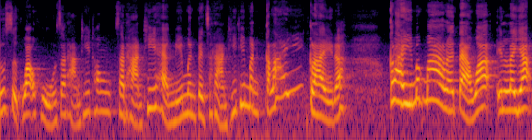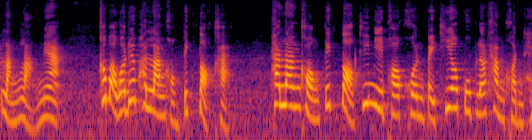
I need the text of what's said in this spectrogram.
รู้สึกว่าโอ้โหสถานที่ท่องสถานที่แห่งนี้มันเป็นสถานที่ที่มันไกลไกลนะไกลมากๆเลยแต่ว่าระยะหลังๆเนี่ยเขาบอกว่าด้วยพลังของ Tik t o อกค่ะ พลังของ Tik t o อกที่มีพอคนไปเที่ยวปุ๊บแล้วทำคอนเท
